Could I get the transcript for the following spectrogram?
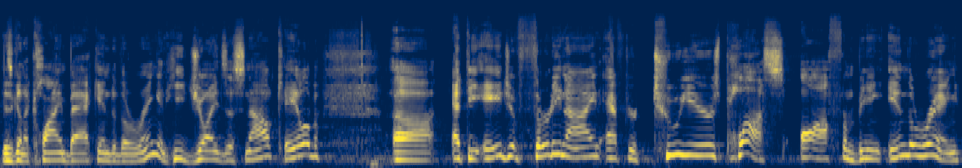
is going to climb back into the ring, and he joins us now. Caleb, uh, at the age of 39, after two years plus off from being in the ring,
